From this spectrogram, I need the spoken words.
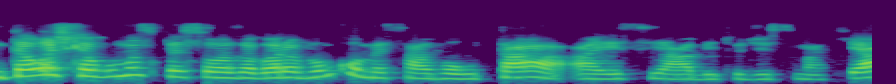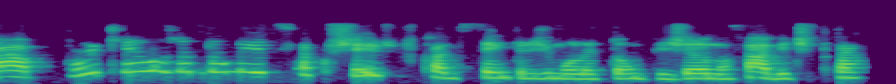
Então, acho que algumas pessoas agora vão começar a voltar a esse hábito de se maquiar, porque elas já estão meio de saco cheio de ficar sempre de moletom, pijama, sabe? Tipo, tá,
